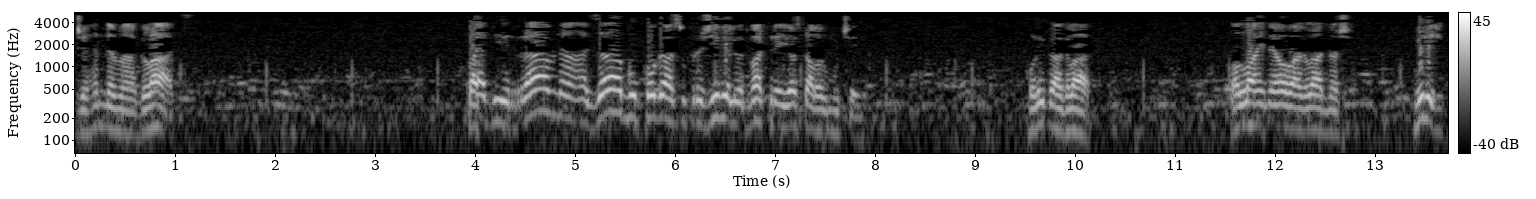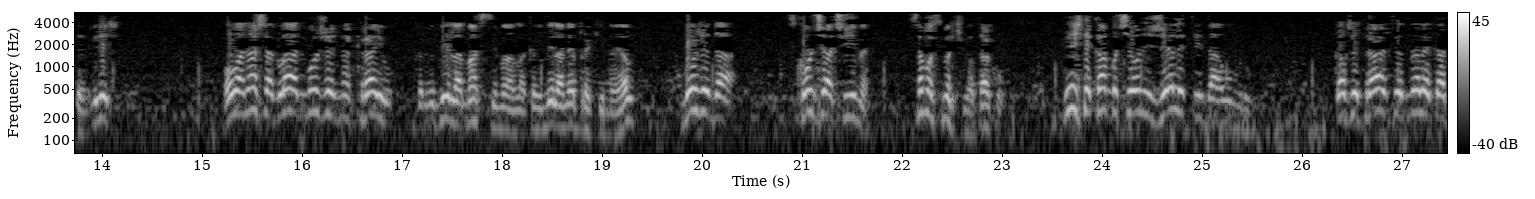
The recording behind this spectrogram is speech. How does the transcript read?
džehennema glad. Pa je ravna azabu koga su preživjeli od vatre i ostalog mučenja. Kolika glad. Wallahi ne ova glad naša. Vidjet ćete, vidjet ćete. Ova naša glad može na kraju, kad bi bila maksimalna, kad bi bila neprekidna, jel? Može da skonča čime? Samo smrću, jel tako? Vidite kako će oni želiti da umru. Kako će tražiti od mele kad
